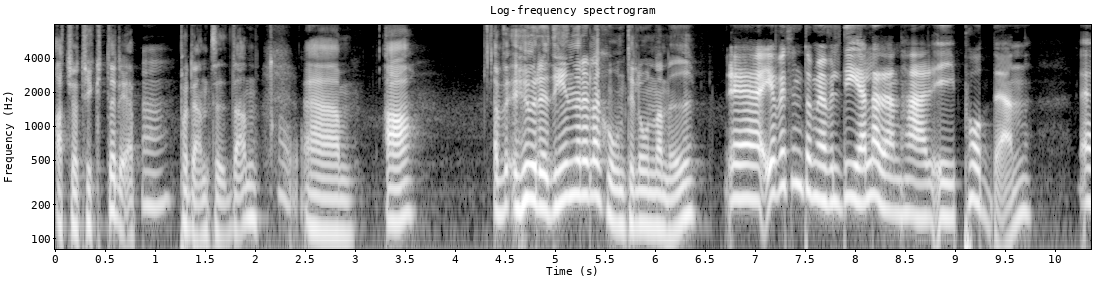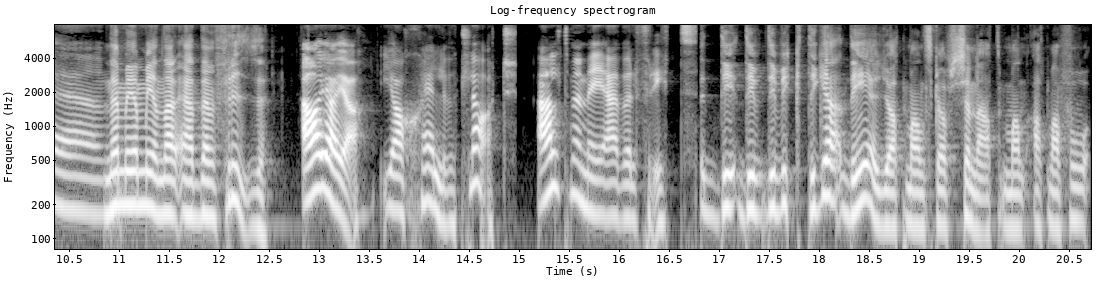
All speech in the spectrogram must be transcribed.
att jag tyckte det Ja. på den tiden. Ehm, ja. Hur är din relation till onani? Eh, jag vet inte om jag vill dela den här i podden. Eh, Nej men jag menar, är den fri? Ja, ja, ja. Ja, självklart. Allt med mig är väl fritt. Det, det, det viktiga det är ju att man ska känna att man, att man får,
